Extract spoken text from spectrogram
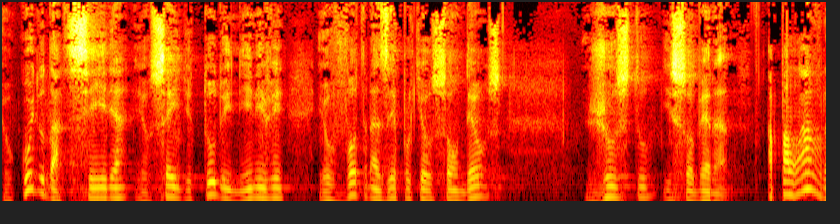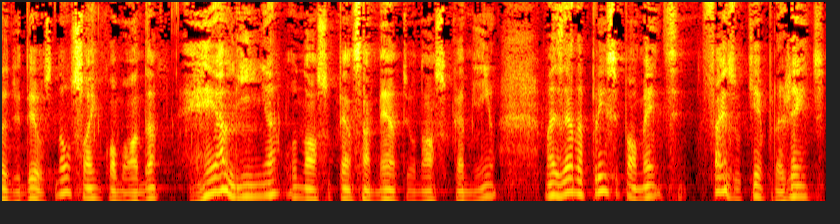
eu cuido da Síria, eu sei de tudo em Nínive, eu vou trazer porque eu sou um Deus justo e soberano. A palavra de Deus não só incomoda, realinha o nosso pensamento e o nosso caminho, mas ela principalmente faz o que para a gente?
